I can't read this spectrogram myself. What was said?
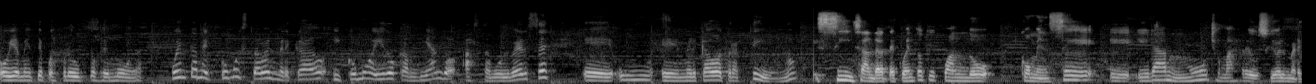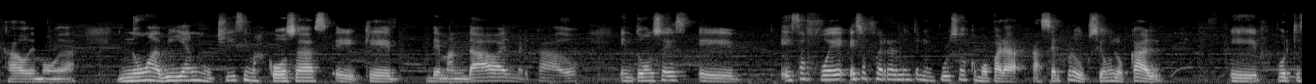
obviamente pues productos de moda. Cuéntame cómo estaba el mercado y cómo ha ido cambiando hasta volverse un mercado atractivo, ¿no? Sí, Sandra, te cuento que cuando comencé era mucho más reducido el mercado de moda. No habían muchísimas cosas que demandaba el mercado. Entonces, esa fue, eso fue realmente el impulso como para hacer producción local eh, porque,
